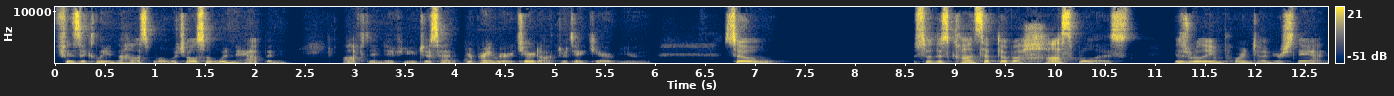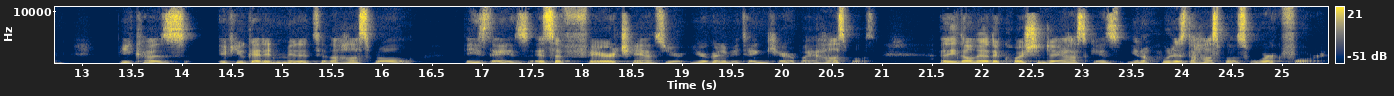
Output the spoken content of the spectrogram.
physically in the hospital, which also wouldn't happen often if you just had your primary care doctor take care of you. So, so this concept of a hospitalist is really important to understand because if you get admitted to the hospital these days, it's a fair chance you're, you're going to be taken care of by a hospitalist. I think the only other question to ask is, you know, who does the hospitalist work for?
